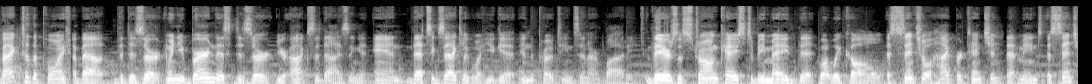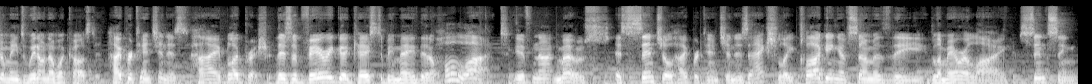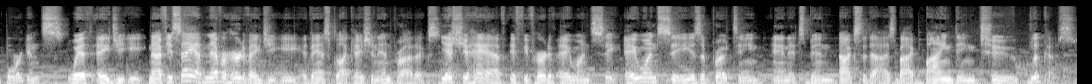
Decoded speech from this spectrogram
Back to the the point about the dessert. When you burn this dessert, you're oxidizing it. And that's exactly what you get in the proteins in our body. There's a strong case to be made that what we call essential hypertension, that means essential means we don't know what caused it. Hypertension is high blood pressure. There's a very good case to be made that a whole lot, if not most, essential hypertension is actually clogging of some of the glomeruli sensing organs with AGE. Now, if you say I've never heard of AGE, AGE, advanced glycation end products. Yes, you have if you've heard of A1C. A1C is a protein and it's been oxidized by binding to glucose.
